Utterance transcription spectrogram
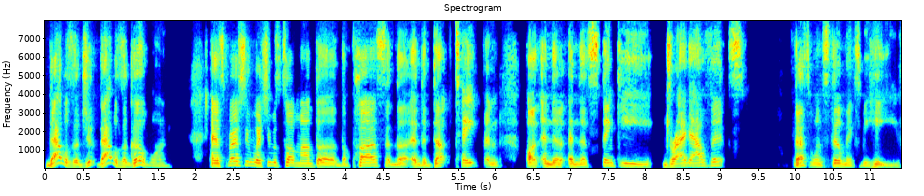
That was a ju- that was a good one. And especially when she was talking about the the pus and the and the duct tape and on and the and the stinky drag outfits. That's one still makes me heave.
